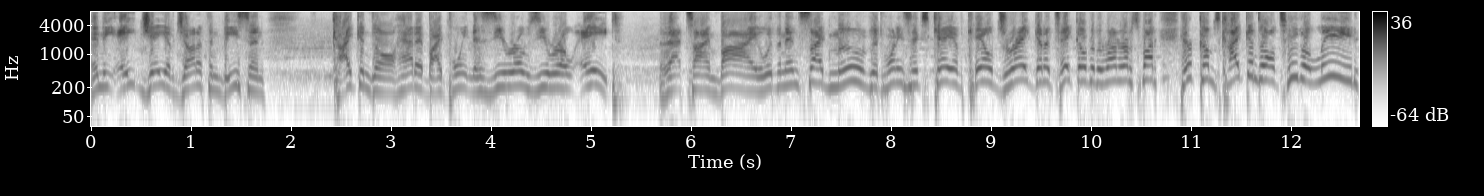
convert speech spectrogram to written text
and the 8J of Jonathan Beeson. Kuykendall had it by point 008 that time by with an inside move. The 26K of Kale Drake going to take over the runner-up spot. Here comes Kuykendall to the lead.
